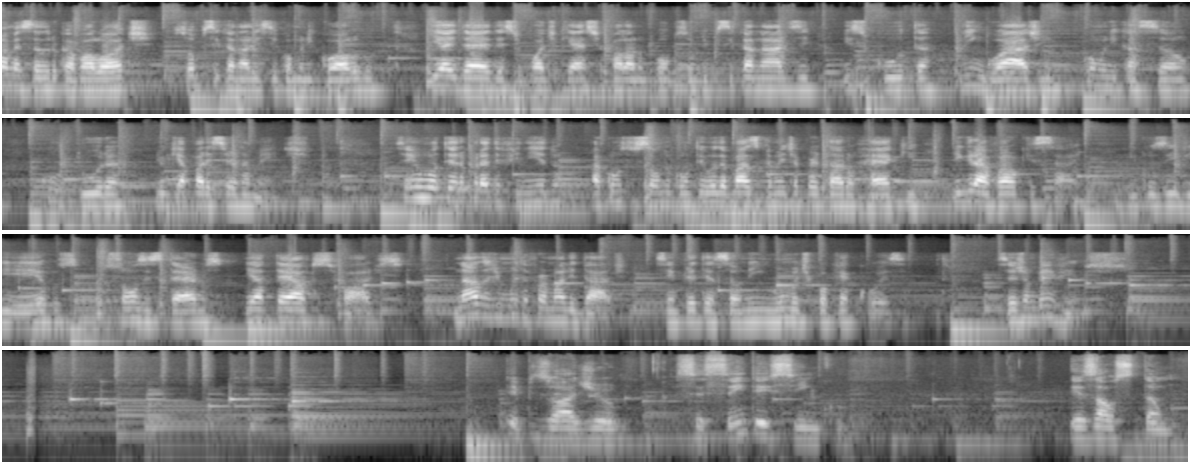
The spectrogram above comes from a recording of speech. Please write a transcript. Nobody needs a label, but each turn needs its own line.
nome é Sandro Cavalotti, sou psicanalista e comunicólogo, e a ideia deste podcast é falar um pouco sobre psicanálise, escuta, linguagem, comunicação, cultura e o que aparecer na mente. Sem um roteiro pré-definido, a construção do conteúdo é basicamente apertar o REC e gravar o que sai, inclusive erros, sons externos e até atos falhos. Nada de muita formalidade, sem pretensão nenhuma de qualquer coisa. Sejam bem-vindos. Episódio 65 Exaustão.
